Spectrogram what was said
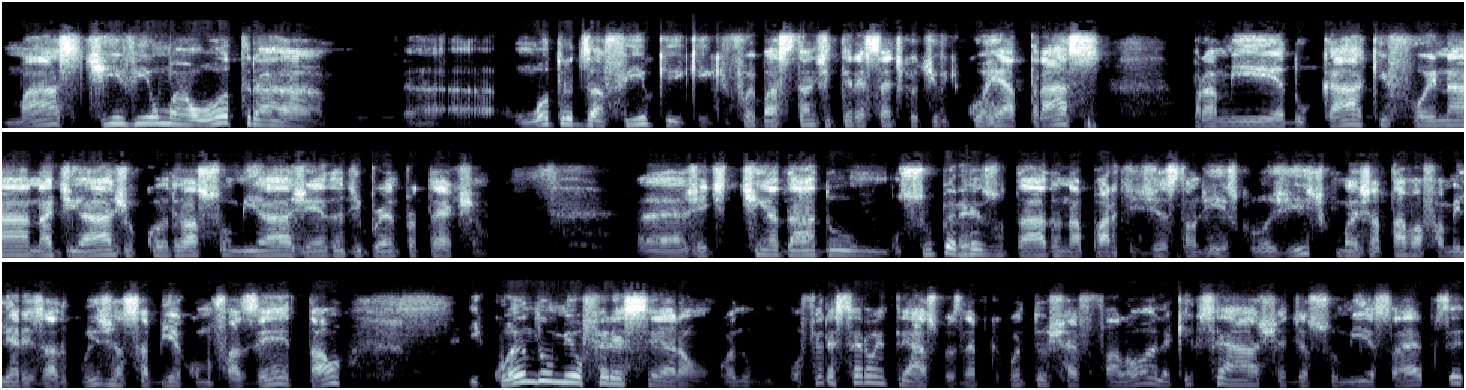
Mas tive uma outra. Uh, um outro desafio que, que, que foi bastante interessante, que eu tive que correr atrás, para me educar, que foi na, na Diageo, quando eu assumi a agenda de Brand Protection. É, a gente tinha dado um super resultado na parte de gestão de risco logístico, mas já estava familiarizado com isso, já sabia como fazer e tal. E quando me ofereceram, quando ofereceram entre aspas, né? Porque quando teu chefe fala, olha, o que, que você acha de assumir essa época, você,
